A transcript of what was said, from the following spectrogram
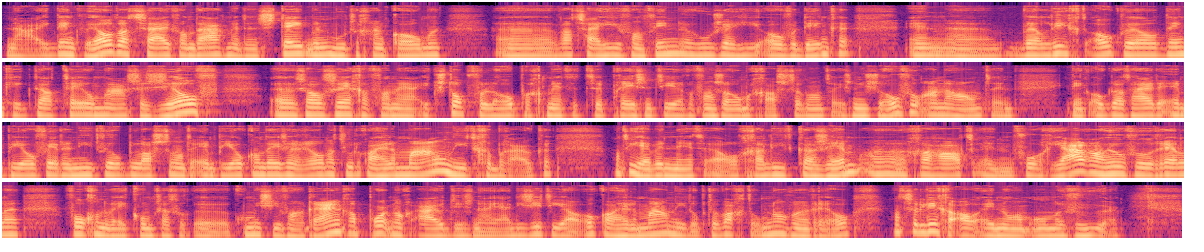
Nou, ik denk wel dat zij vandaag met een statement moeten gaan komen. Uh, wat zij hiervan vinden, hoe ze hierover denken. En uh, wellicht ook wel, denk ik, dat Theo Maassen zelf uh, zal zeggen: van nou ja, ik stop voorlopig met het presenteren van zomergasten. Want er is nu zoveel aan de hand. En ik denk ook dat hij de NPO verder niet wil belasten. Want de NPO kan deze rel natuurlijk al helemaal niet gebruiken. Want die hebben net al Galit Kazem gehad. En vorig jaar al heel veel rellen. Volgende week komt dat commissie van Rijn-rapport nog uit. Dus nou ja, die zitten jou ook al helemaal niet op te wachten om nog een rel. Want ze al enorm onder vuur.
